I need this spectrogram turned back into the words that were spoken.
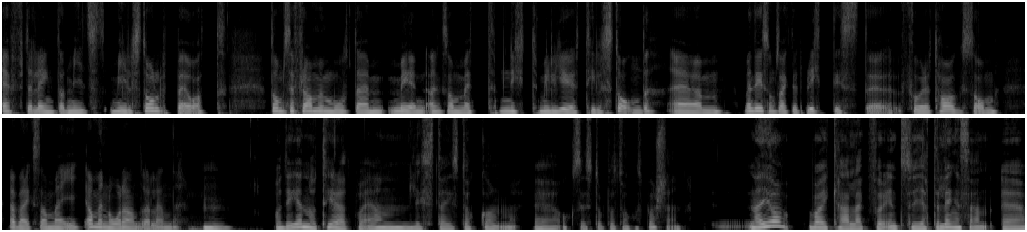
efterlängtad mils, milstolpe och att de ser fram emot det med liksom ett nytt miljötillstånd. Eh, men det är som sagt ett brittiskt eh, företag som är verksamma i ja, men några andra länder. Mm. Och det är noterat på en lista i Stockholm, eh, också på Stockholmsbörsen. När jag var i Kallak för inte så jättelänge sedan eh,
